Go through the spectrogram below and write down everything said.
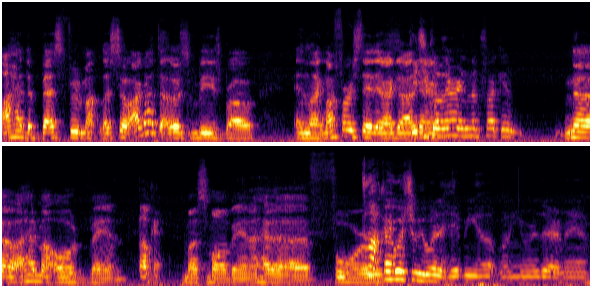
I had the best food. in My like, so I got to Ocean Beach, bro, and like my first day there, I got Did there. you go there in the fucking? No, I had my old van, Okay. my small van. I had a Ford. Fuck! I wish we would have hit me up when you were there, man.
